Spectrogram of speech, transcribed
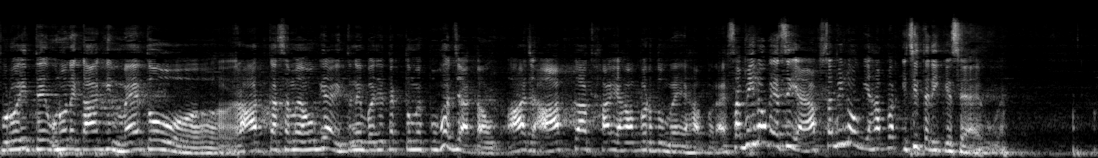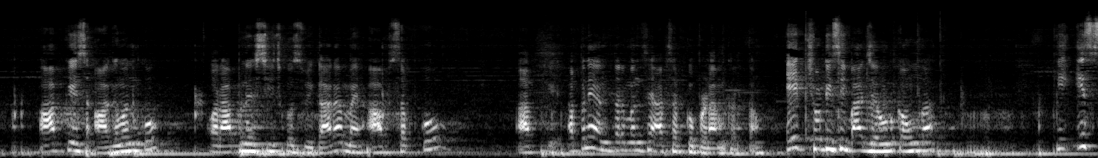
पुरोहित थे, उन्होंने कहा कि मैं तो रात का समय हो गया, इतने बजे तक तो मैं पहुँच जाता हूँ। आज आपका था यहाँ पर तो मैं यहाँ पर आया। सभी लोग ऐसे ही आए, आप सभी लोग यहाँ पर इसी तरीके से आए हुए हैं। आपके इस आगमन को और आपने इस चीज़ को स्वीकारा, मैं आप सबको, आपके, अपने अंतर्मन से आप सबको प्रणाम करता हूँ। एक छोटी सी बात ज़रूर कहूँगा कि इस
